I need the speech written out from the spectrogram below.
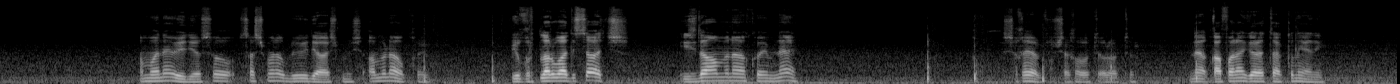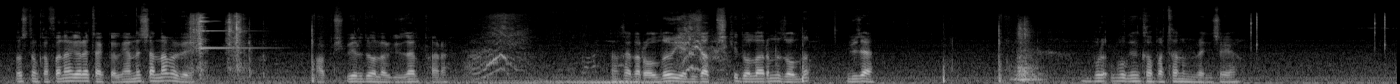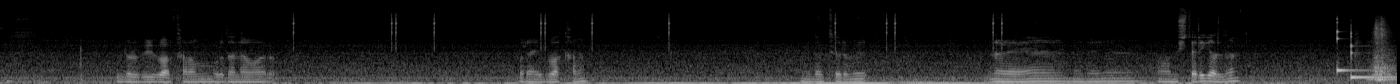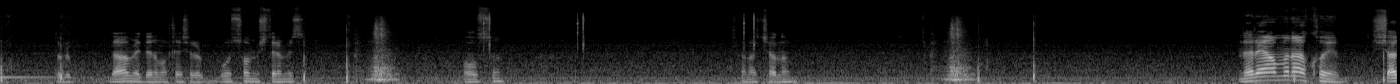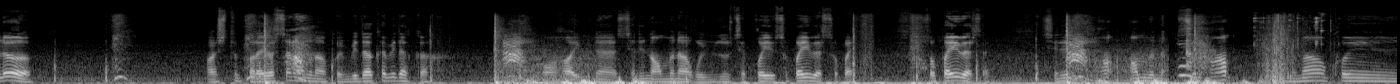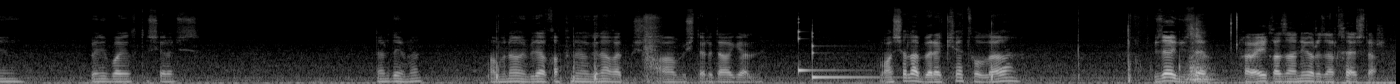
Ama ne videosu? Saçmalık bir video açmış. Amına koyayım. Bir Kurtlar Vadisi aç. İzle amına koyayım ne? Şaka yaptım şaka otur otur. Ne kafana göre takıl yani. Dostum kafana göre takıl. Yanlış anlama beni. 61 dolar güzel para. Ne kadar oldu? 762 dolarımız oldu. Güzel. Bu- Bugün kapatalım bence ya. Dur bir bakalım burada ne var. Buraya bir bakalım. Emülatörümü nereye nereye? Aa müşteri geldi lan. Dur devam edelim arkadaşlar. Bu son müşterimiz olsun. Sen açalım. Nereye amına koyayım? Şalo. Açtım parayı versene amına koyayım. Bir dakika bir dakika. Oha ibne senin amına koyayım. Dur sopayı, sopayı ver sopayı. Sopayı ver sen. Senin ha, amına sen ham amına koyayım. Beni bayılttı şerefsiz. Neredeyim lan? Amına koyayım bir de kapının önüne kaçmış. Aa müşteri daha geldi. Maşallah bereket oldu ha. Güzel güzel. Parayı kazanıyoruz arkadaşlar.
